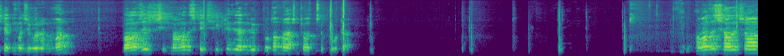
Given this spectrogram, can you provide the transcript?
শেখ মুজিবুর রহমান। বাংলাদেশ বাংলাদেশকে স্বীকৃতি দানকারী প্রথম রাষ্ট্র হচ্ছে ভুটান। আমাদের সাজেশন,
